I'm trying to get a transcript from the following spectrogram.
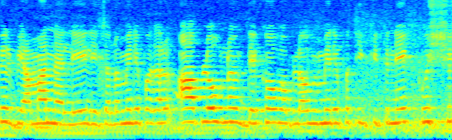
फिर भी अमान ने ले ली। चलो मेरे पति, आप लोग ने देखा होगा ब्लॉग में, मेरे पति कितने खुश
